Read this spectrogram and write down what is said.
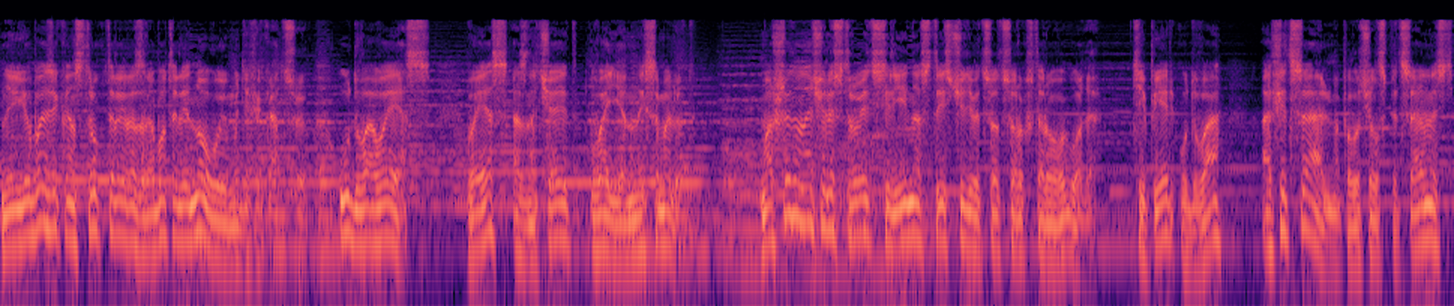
на ее базе конструкторы разработали новую модификацию – У-2ВС. ВС означает «военный самолет». Машину начали строить серийно с 1942 года. Теперь У-2 официально получил специальность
